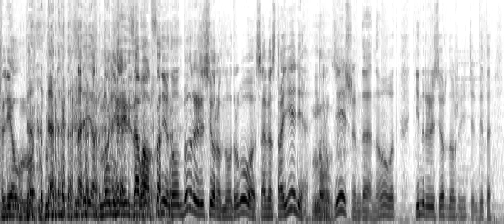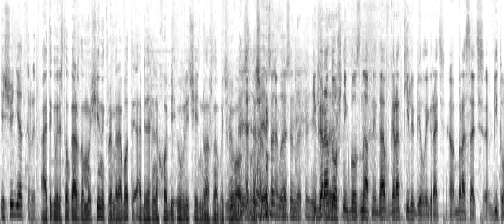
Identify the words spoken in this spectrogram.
тлел, но, но не реализовался. Не, ну он был режиссером, но другого авиастроения, Ну, крупнейшим, да. Но вот кинорежиссер тоже, видите, где-то еще не открыт. А это говорит, что у каждого мужчины, кроме работы, обязательно хобби и увлечение должно быть в Ну, любом конечно, случае. Я согласен, да, конечно. И городошник был знатный, да, в городки любил играть, э, бросать биту.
